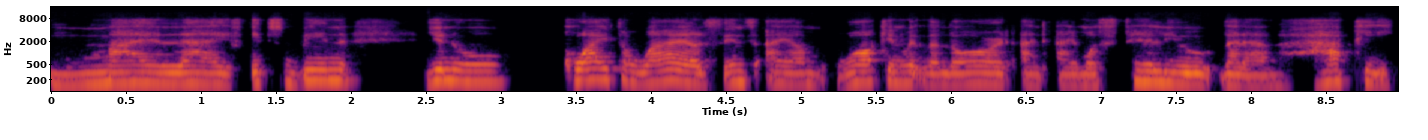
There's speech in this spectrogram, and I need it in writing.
my life. It's been, you know, quite a while since I am walking with the Lord, and I must tell you that I'm happy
